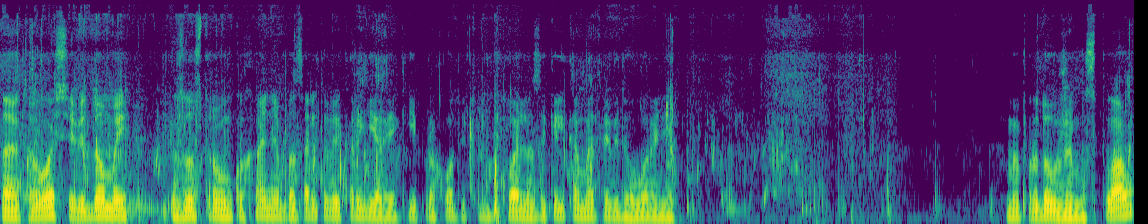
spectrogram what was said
Так, а ось і відомий з островом кохання базальтовий кар'єр, який проходить тут буквально за кілька метрів від горені. Ми продовжуємо сплав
